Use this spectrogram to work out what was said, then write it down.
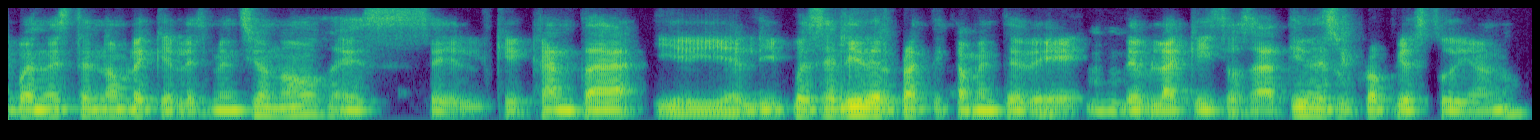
bueno, este nombre que les menciono es el que canta y el, pues el líder prácticamente de, de Black East, o sea, tiene su propio estudio, ¿no?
